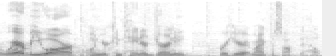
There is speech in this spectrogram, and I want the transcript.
wherever you are on your container journey, we're here at Microsoft to help.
